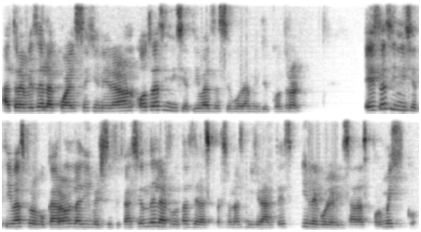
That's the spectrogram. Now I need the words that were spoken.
a través de la cual se generaron otras iniciativas de aseguramiento y control. Estas iniciativas provocaron la diversificación de las rutas de las personas migrantes y regularizadas por México,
